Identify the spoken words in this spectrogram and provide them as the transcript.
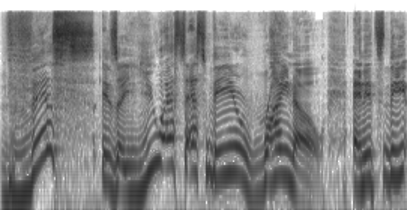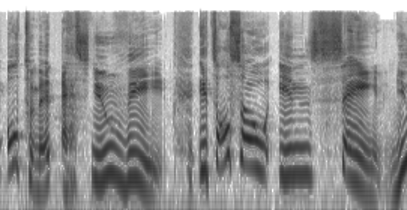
Then This is a USSV Rhino, and it's the ultimate SUV. It's also insane. You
